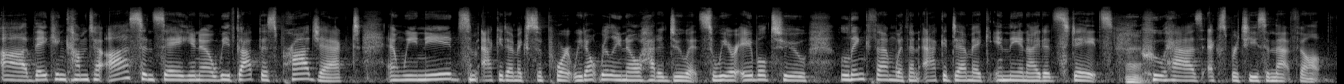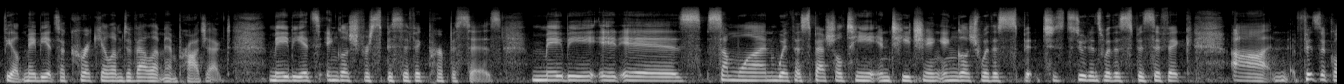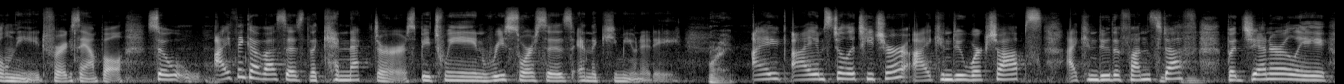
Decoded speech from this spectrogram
uh, they can come to us and say, you know, we've got this project and we need some academic support. We don't really know how to do it. So we are able to link them with an academic in the United States who has expertise in that field. Maybe it's a curriculum development project. Maybe it's English for specific purposes. Maybe it is someone with a specialty in teaching English with a to students with a specific uh, physical need, for example. So I think of us as the connectors between resources and the community. Right. I, I am still a teacher. I can do workshops. I can do the fun stuff. But generally,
